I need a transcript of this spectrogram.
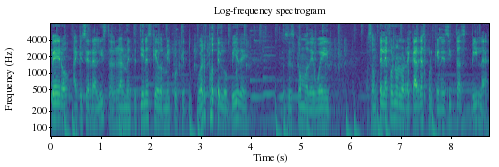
Pero hay que ser realistas, realmente tienes que dormir porque tu cuerpo te lo pide. Entonces es como de, güey, o sea, un teléfono lo recargas porque necesitas pila.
